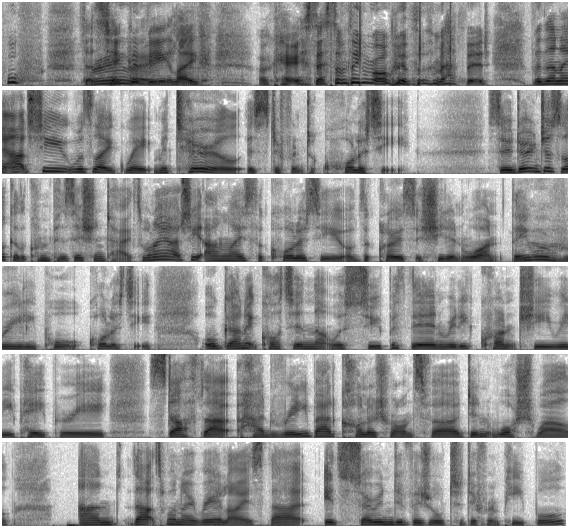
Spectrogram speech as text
whew, let's take a beat. Like, okay, is there something wrong with the method? But then I actually was like, wait, material is different to quality. So don't just look at the composition tags. When I actually analysed the quality of the clothes that she didn't want, they were really poor quality. Organic cotton that was super thin, really crunchy, really papery, stuff that had really bad colour transfer, didn't wash well. And that's when I realised that it's so individual to different people.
